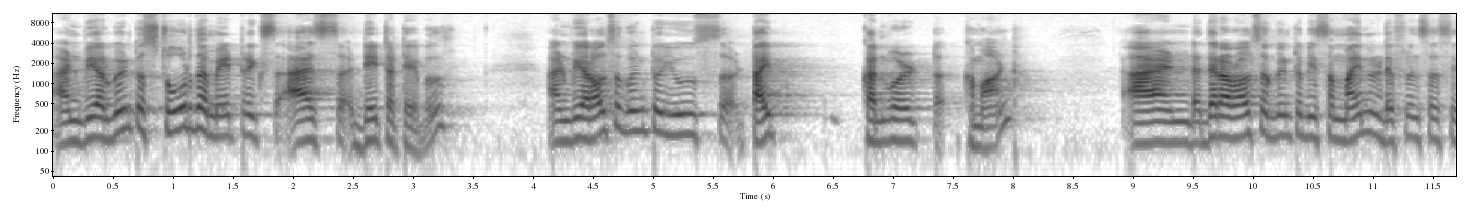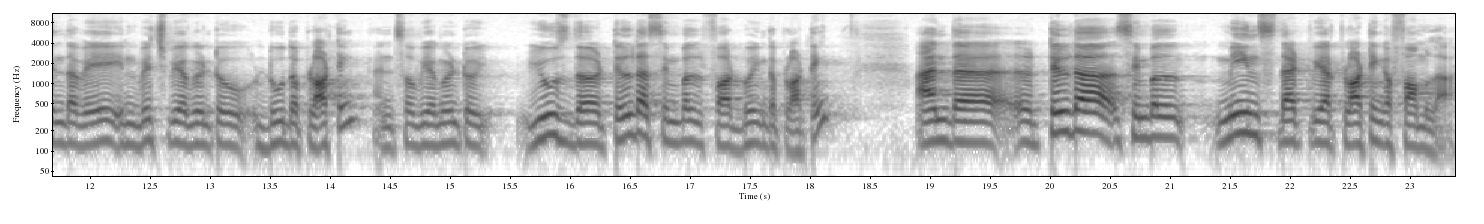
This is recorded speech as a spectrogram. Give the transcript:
and we are going to store the matrix as data table. And we are also going to use uh, type convert command. And there are also going to be some minor differences in the way in which we are going to do the plotting. And so we are going to use the tilde symbol for doing the plotting. And the uh, tilde symbol means that we are plotting a formula.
